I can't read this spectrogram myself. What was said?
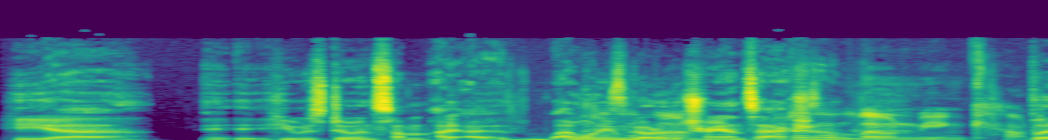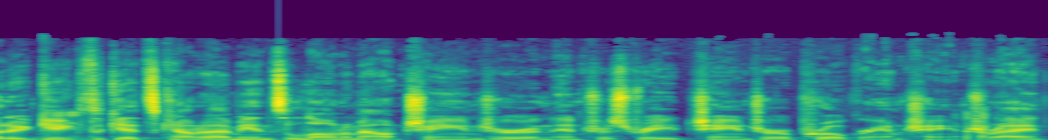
He, uh, he was doing some. I, I, I won't even go to the transaction. What does a loan mean counted? But it gets, gets counted. That means a loan amount change or an interest rate change or a program change, right?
